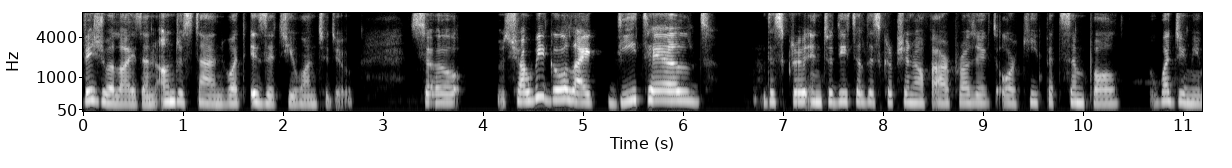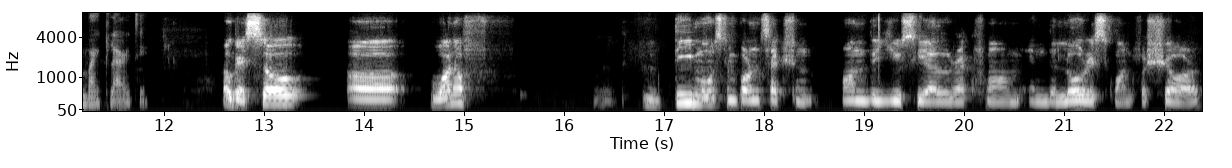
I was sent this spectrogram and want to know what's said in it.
visualize and understand what is it you want to do. So, shall we go like detailed? Descri- into detailed description of our project or keep it simple what do you mean by clarity Okay, so uh, one of the most important section on the UCL rec form in the low risk one for sure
